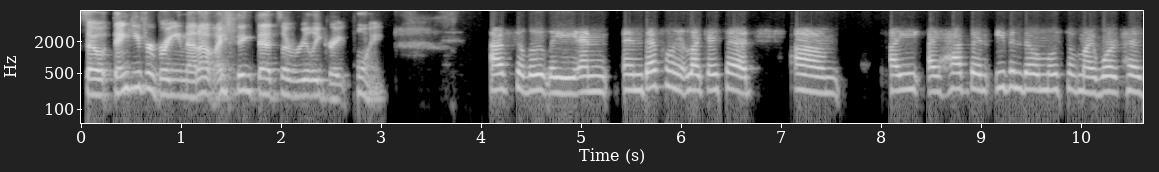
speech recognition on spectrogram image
So thank you for bringing that up. I think that's a really great point. Absolutely. And and definitely like i said um, I, I have been, even though most of my work has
